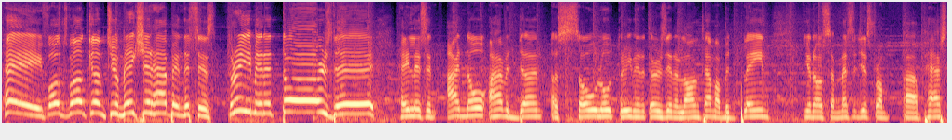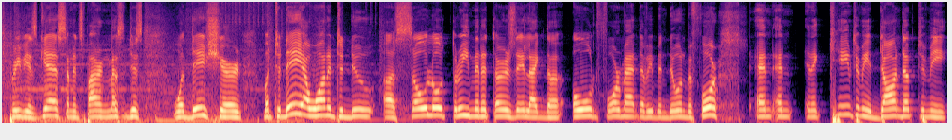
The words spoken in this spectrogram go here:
Hey, folks, welcome to Make Shit Happen. This is 3 Minute Thursday. Hey, listen, I know I haven't done a solo 3 Minute Thursday in a long time. I've been playing you know some messages from uh, past previous guests some inspiring messages what they shared. But today i wanted to do a solo three minute thursday like the old format that we've been doing before. And and and it came to me it dawned up to me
